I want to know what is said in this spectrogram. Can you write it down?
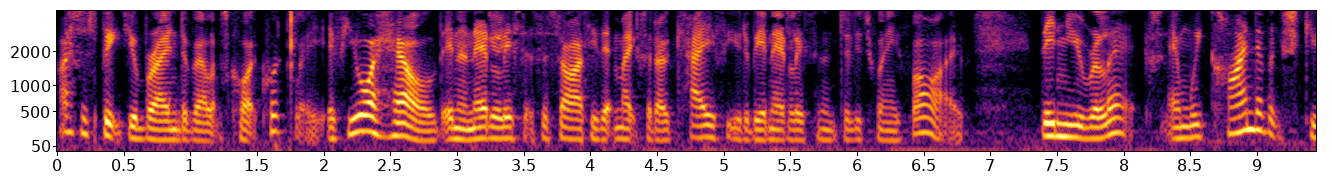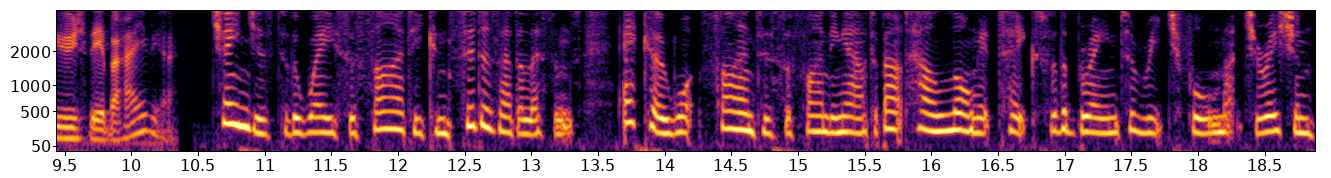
I suspect your brain develops quite quickly. If you are held in an adolescent society that makes it okay for you to be an adolescent until you're 25, then you relax, and we kind of excuse their behaviour. Changes to the way society considers adolescence echo what scientists are finding out about how long it takes for the brain to reach full maturation.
